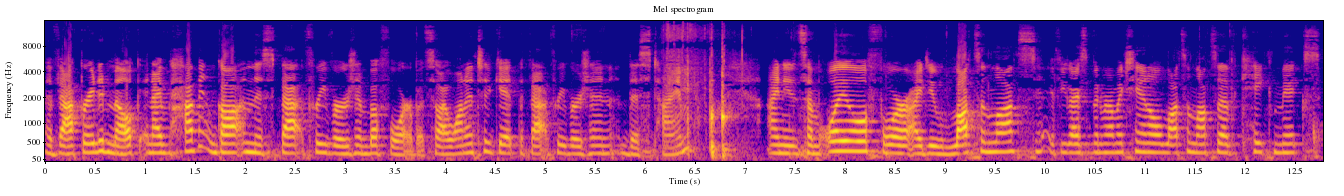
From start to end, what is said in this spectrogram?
evaporated milk. And I haven't gotten this fat-free version before, but so I wanted to get the fat-free version this time. I needed some oil for, I do lots and lots, if you guys have been around my channel, lots and lots of cake mix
